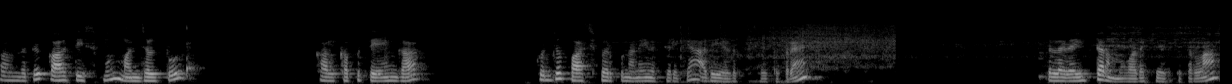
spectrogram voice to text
கலந்துட்டு கால் டீஸ்பூன் மஞ்சள் தூள் கால் கப்பு தேங்காய் கொஞ்சம் பாசிப்பருப்பு நனைய வச்சுருக்கேன். அதை எடுத்து சேர்த்துக்கிறேன். இதில் லைட்டாக நம்ம வதக்கி எடுத்துக்கலாம்.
